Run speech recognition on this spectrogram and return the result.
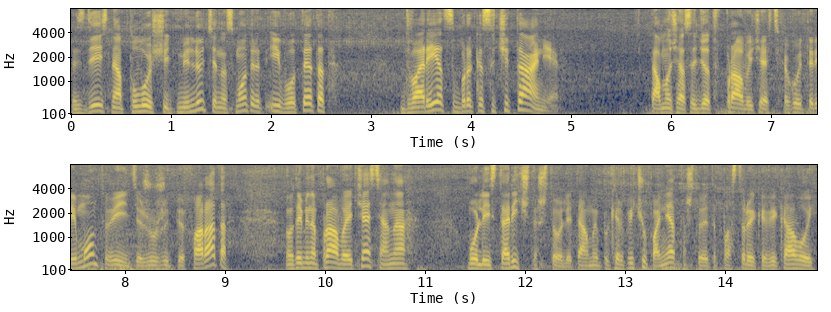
здесь на площадь Милютина смотрит и вот этот дворец бракосочетания – там он сейчас идет в правой части какой-то ремонт, вы видите, жужжит перфоратор. Но вот именно правая часть, она более исторична, что ли. Там и по кирпичу понятно, что это постройка вековой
